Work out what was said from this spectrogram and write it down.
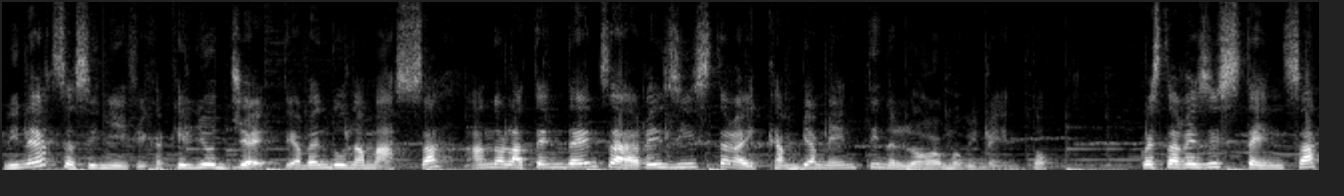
L'inerzia significa che gli oggetti, avendo una massa, hanno la tendenza a resistere ai cambiamenti nel loro movimento. Questa resistenza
